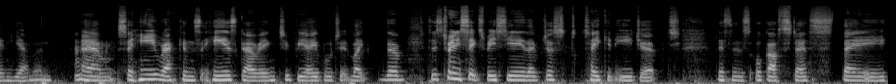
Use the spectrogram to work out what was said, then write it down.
and Yemen. Um, Mhm. so he reckons that he is going to be able to like the this 26 BCE. They've just taken Egypt. This is Augustus. They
